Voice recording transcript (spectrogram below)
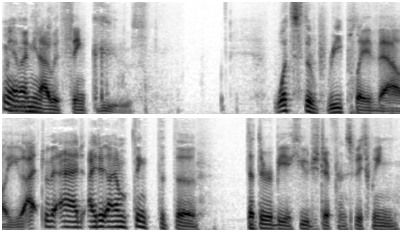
I mean, I mean, I would think. Views. What's the replay value? I, I, I don't think that the that there would be a huge difference between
